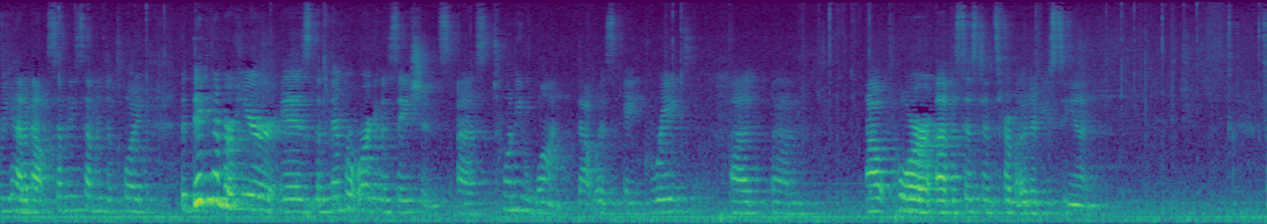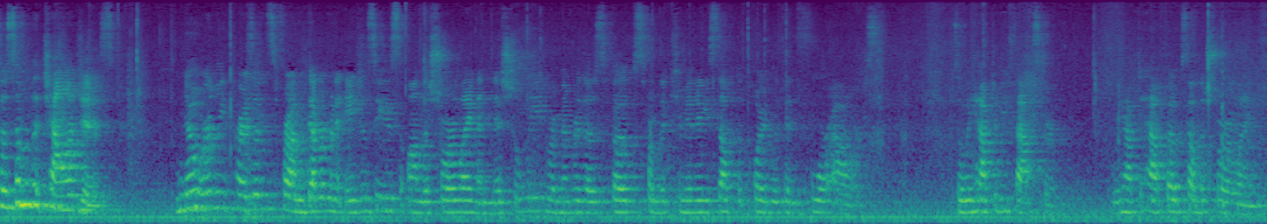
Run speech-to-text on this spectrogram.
we had about 77 deployed. The big number here is the member organizations, uh, 21. That was a great uh, um, outpour of assistance from OWCN. So some of the challenges. No early presence from government agencies on the shoreline initially. Remember those folks from the community self-deployed within four hours. So we have to be faster. We have to have folks on the shoreline.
